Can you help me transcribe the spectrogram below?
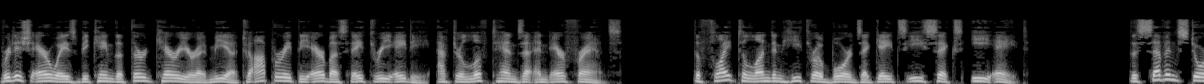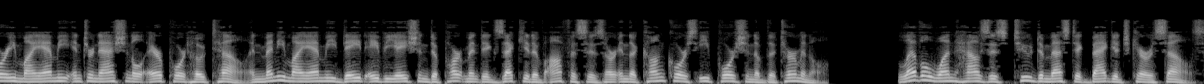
British Airways became the third carrier at MIA to operate the Airbus A380, after Lufthansa and Air France. The flight to London Heathrow boards at gates E6, E8. The seven-story Miami International Airport Hotel and many Miami-Dade Aviation Department executive offices are in the Concourse E portion of the terminal. Level 1 houses two domestic baggage carousels.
